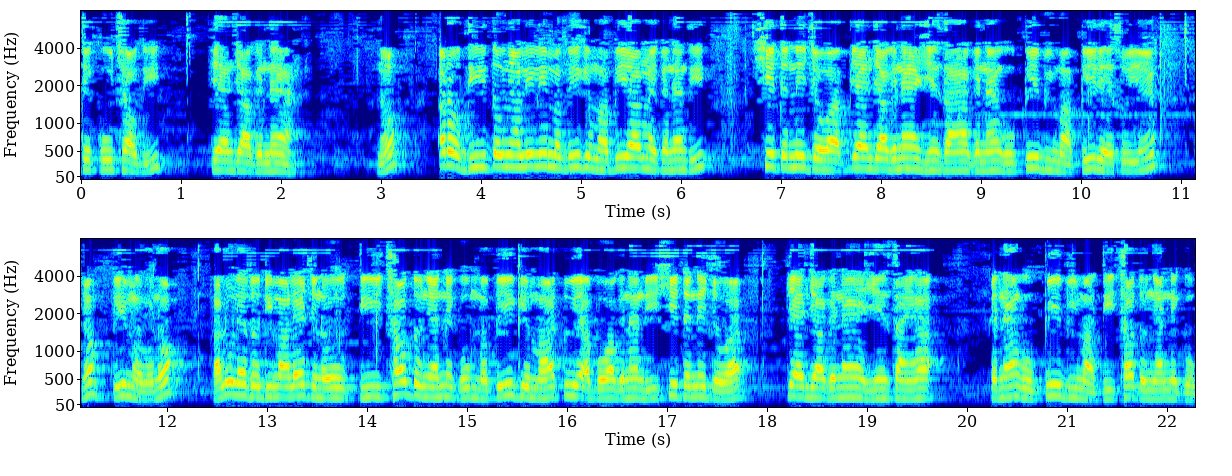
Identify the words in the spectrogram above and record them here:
196ဒီပြန်ကြကနန်းနော်အဲ့တော့ဒီတုံညာလေးလေးမပြီးခင်မှာပြီးရမယ်ကနန်းဒီရှေ့တစ်နှစ်ကျော်ကပြန်ကြကနန်းရင်ဆိုင်ကကနန်းကိုပြီးပြီးမှပြီးတယ်ဆိုရင် နော်ပြီးမှာပေါ့နော်ဘာလို့လဲဆိုဒီမှာလဲကျွန်တော်တို့ဒီ6တုံညာနှစ်ကိုမပြီးခင်မှာသူ့ရဲ့အပေါ်ကကနန်းဒီရှေ့တစ်နှစ်ကျော်ကပြန်ကြကနန်းရင်ဆိုင်ကကနန်းကိုပြီးပြီးမှဒီ6တုံညာနှစ်ကို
